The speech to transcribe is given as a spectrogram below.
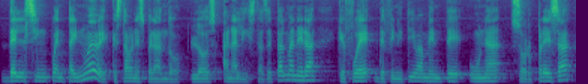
del 59 que estaban esperando los analistas, de tal manera que fue definitivamente una sorpresa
